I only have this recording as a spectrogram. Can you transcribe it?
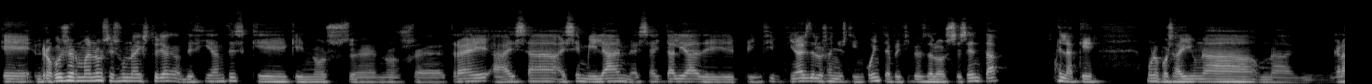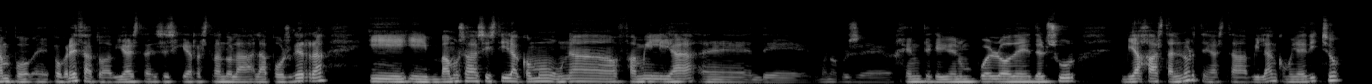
Eh, Rocco y sus hermanos es una historia, decía antes, que, nos, eh, nos eh, trae a, esa, a ese Milán, a esa Italia de finales de los años 50, principios de los 60, en la que bueno, pues hay una, gran pobreza, todavía se sigue arrastrando la, posguerra y, vamos a asistir a cómo una familia de, bueno, pues gente que vive en un pueblo del sur viaja hasta el norte, hasta Milán, como ya he dicho,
